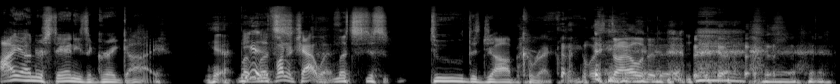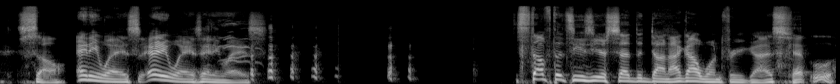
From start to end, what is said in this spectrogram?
I understand he's a great guy, Yeah. but yeah, let's fun to chat with. let's just do the job correctly. Let's dial it in. so, anyways, anyways, anyways. Stuff that's easier said than done. I got one for you guys. Okay. Ooh,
